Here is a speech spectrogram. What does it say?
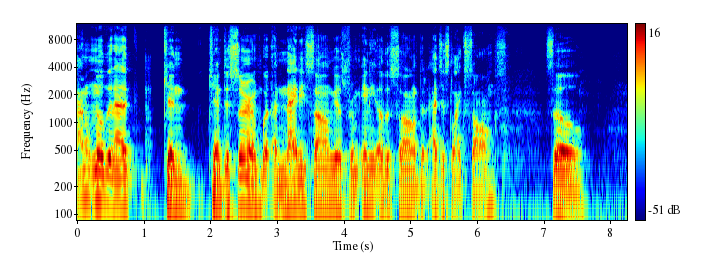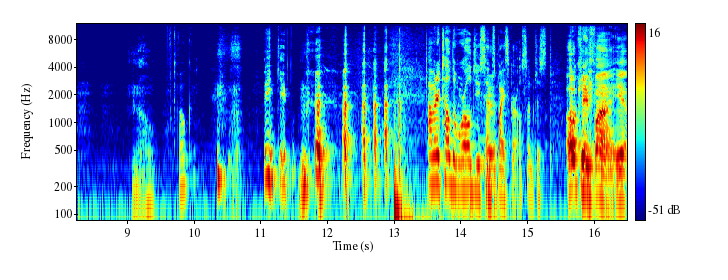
I don't know that I can can discern what a 90s song is from any other song that I just like songs. So, no. Okay. Thank you. I'm going to tell the world you said Spice Girls. I'm just. Okay, fine. Yeah.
